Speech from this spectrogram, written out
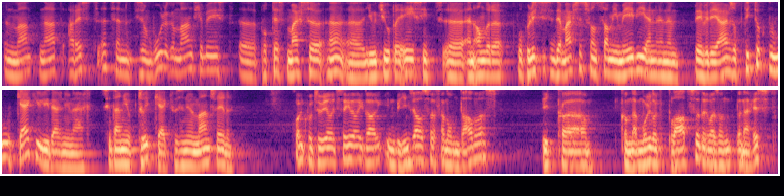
een maand na het arrest. Het, zijn, het is een woelige maand geweest. Eh, protestmarsen, eh, YouTuber ACID eh, en andere populistische demarches van Sami Medi en, en, en PvdA'ers op TikTok. Hoe kijken jullie daar nu naar? Als je daar nu op terugkijkt, we zijn nu een maand verder. Goh, ik moet u eerlijk zeggen dat ik daar in het begin zelfs van ontdaan was. Ik, ik kon dat moeilijk plaatsen. Er was een, een arrest.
